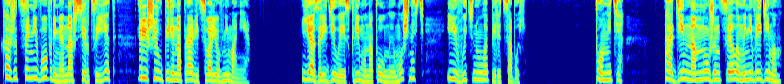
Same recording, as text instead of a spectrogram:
Кажется, не вовремя наш сердцеед решил перенаправить свое внимание. Я зарядила искриму на полную мощность и вытянула перед собой. «Помните, один нам нужен целым и невредимым»,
